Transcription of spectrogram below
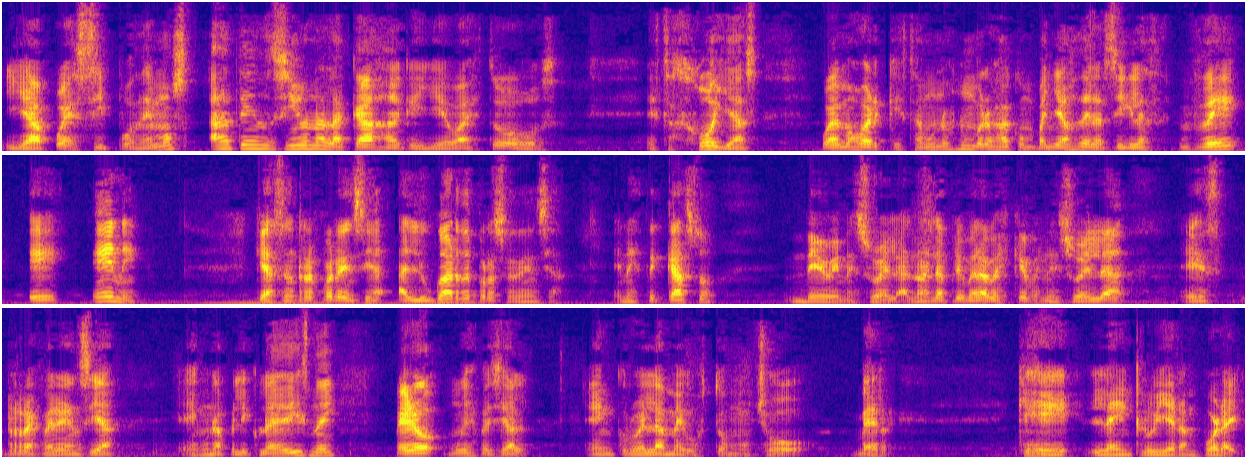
Y ya pues si ponemos atención a la caja que lleva estos, estas joyas, podemos ver que están unos números acompañados de las siglas VEN, que hacen referencia al lugar de procedencia, en este caso de Venezuela. No es la primera vez que Venezuela es referencia en una película de Disney, pero muy especial en Cruella me gustó mucho ver que la incluyeran por ahí.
